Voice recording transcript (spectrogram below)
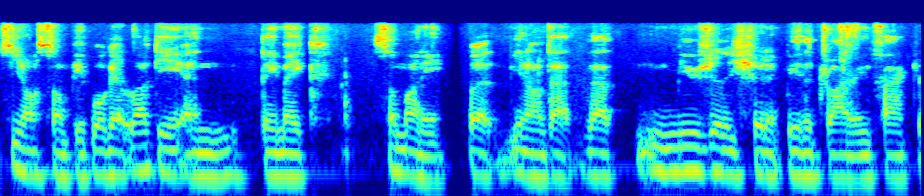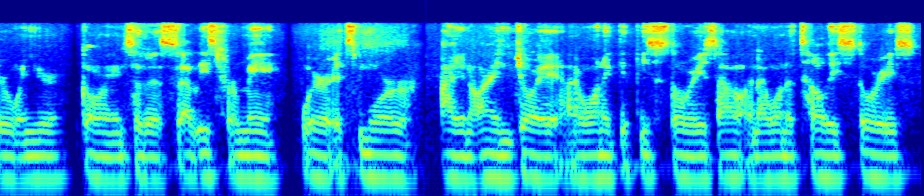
you know some people get lucky and they make some money but you know that that usually shouldn't be the driving factor when you're going into this at least for me where it's more i you know i enjoy it. I want to get these stories out and i want to tell these stories.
